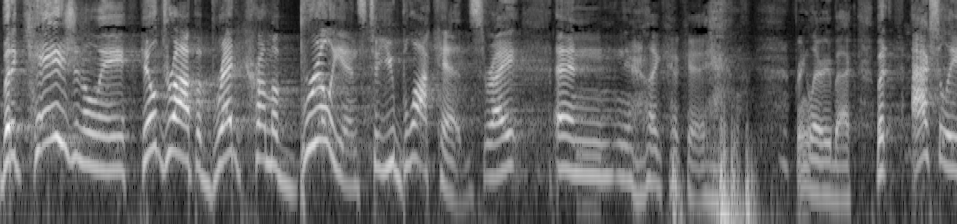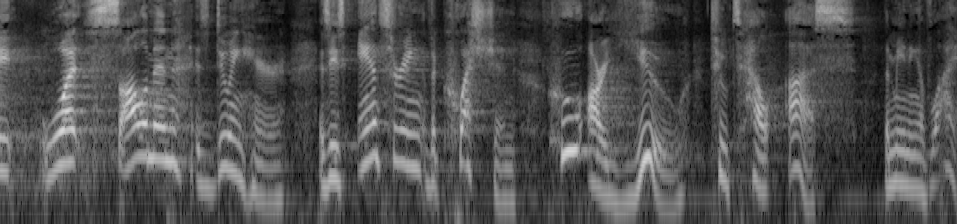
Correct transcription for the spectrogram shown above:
but occasionally he'll drop a breadcrumb of brilliance to you blockheads, right? And you're like, okay, bring Larry back. But actually, what Solomon is doing here is he's answering the question who are you to tell us the meaning of life?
